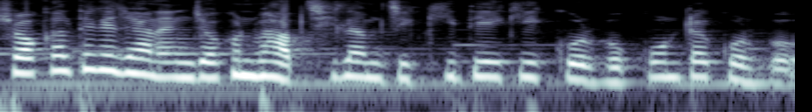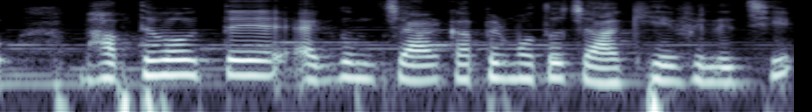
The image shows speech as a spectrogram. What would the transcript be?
সকাল থেকে জানেন, যখন ভাবছিলাম যে কী দিয়ে কী করব, কোনটা করব, ভাবতে ভাবতে একদম চার কাপের মতো চা খেয়ে ফেলেছি।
